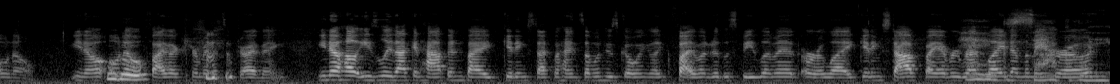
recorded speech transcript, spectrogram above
Oh no, you know, oh no, five extra minutes of driving. You know how easily that could happen by getting stuck behind someone who's going like five under the speed limit, or like getting stopped by every red light on the main road.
